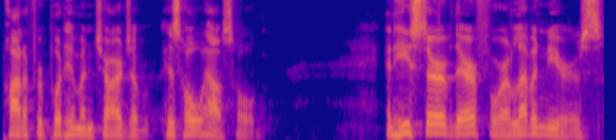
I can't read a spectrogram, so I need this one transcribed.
Potiphar put him in charge of his whole household. And he served there for 11 years,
